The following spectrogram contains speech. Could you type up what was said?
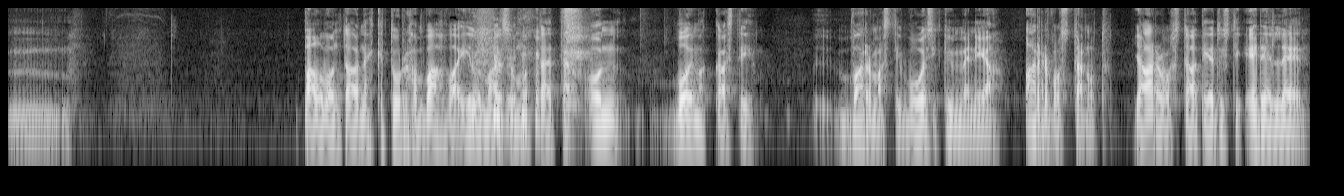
mm, palvonta on ehkä turhan vahva ilmaisu, mutta että on voimakkaasti varmasti vuosikymmeniä arvostanut ja arvostaa tietysti edelleen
